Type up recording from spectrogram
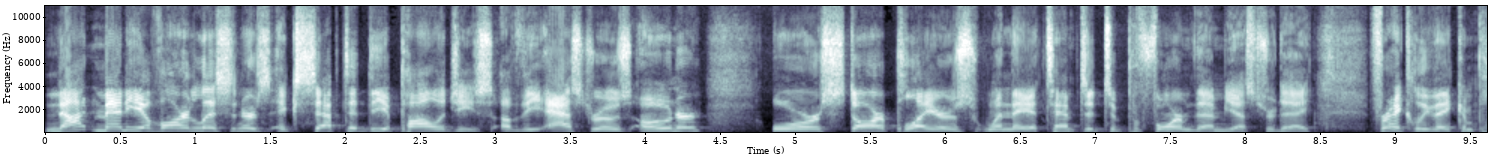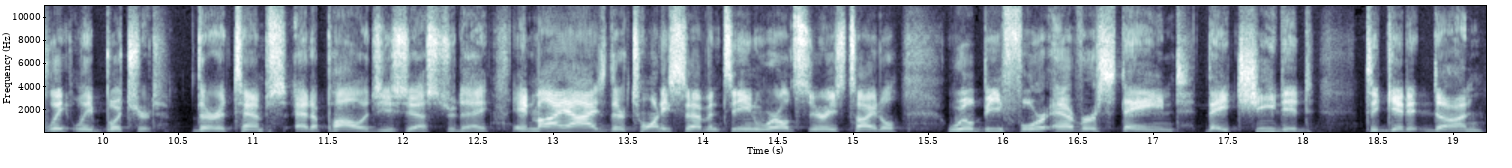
Not many of our listeners accepted the apologies of the Astros owner or star players when they attempted to perform them yesterday. Frankly, they completely butchered their attempts at apologies yesterday. In my eyes, their 2017 World Series title will be forever stained. They cheated to get it done.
